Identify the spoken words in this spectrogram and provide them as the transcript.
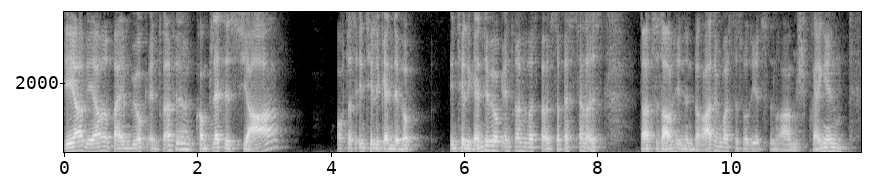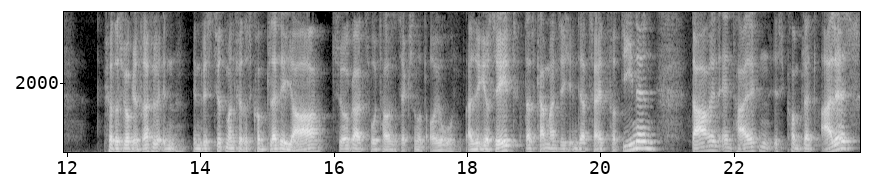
Der wäre beim Work and Travel komplettes Jahr, auch das intelligente Work, intelligente Work and Travel, was bei uns der Bestseller ist. Dazu sage ich in den Beratungen was, das würde jetzt den Rahmen sprengen. Für das Work and Travel in, investiert man für das komplette Jahr circa 2600 Euro. Also ihr seht, das kann man sich in der Zeit verdienen. Darin enthalten ist komplett alles.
